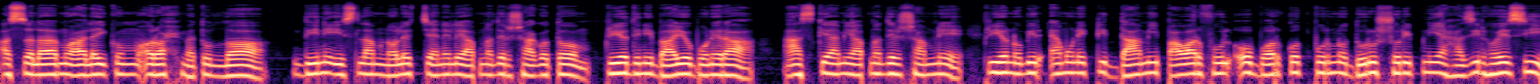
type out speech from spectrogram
আসসালামু আলাইকুম রহমতুল্লাহ। দিনী ইসলাম নলেজ চ্যানেলে আপনাদের স্বাগতম। প্রিয় দিনী বায়ু বোনেরা, আজকে আমি আপনাদের সামনে প্রিয় নবীর এমন একটি দামি পাওয়ারফুল ও বরকতপূর্ণ দুরুজ শরীফ নিয়ে হাজির হয়েছি।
